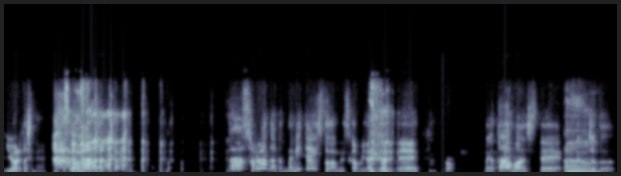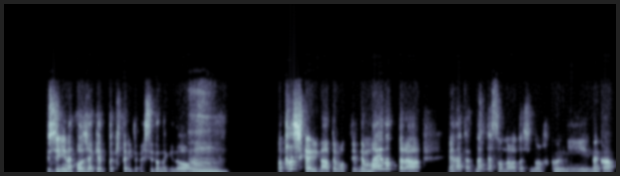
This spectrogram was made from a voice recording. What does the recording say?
言われたしね。あそれはなんか何テイストなんですか？みたいに言われてなんかターバンしてなんかちょっと不思議なこうジャケット着たりとかしてたんだけど、うんまあ、確かになって思って。でも前だったらえなんかなんでそんな私の服になんか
